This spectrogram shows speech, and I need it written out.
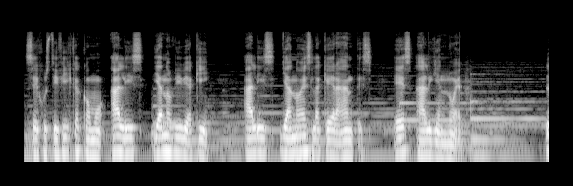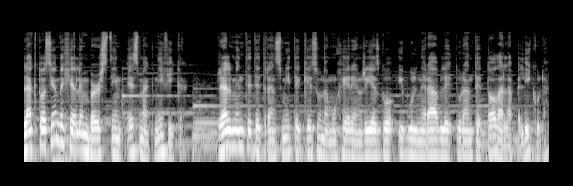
se justifica como Alice ya no vive aquí, Alice ya no es la que era antes, es alguien nueva. La actuación de Helen Burstyn es magnífica, realmente te transmite que es una mujer en riesgo y vulnerable durante toda la película.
